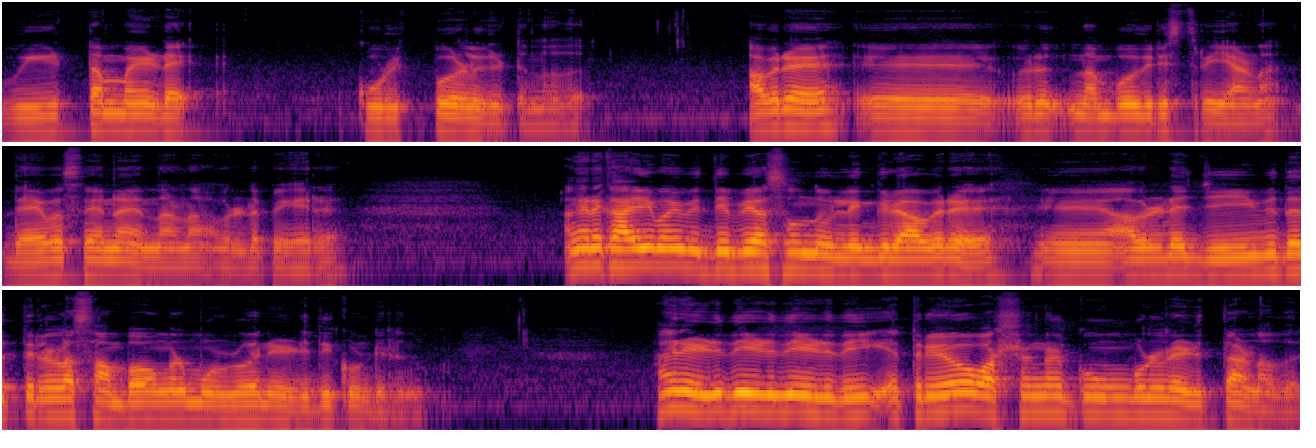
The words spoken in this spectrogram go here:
വീട്ടമ്മയുടെ കുറിപ്പുകൾ കിട്ടുന്നത്. അവർ ഒരു നമ്പൂതിരി സ്ത്രീയാണ്. ദേവസേന എന്നാണ് അവരുടെ പേര്. അങ്ങനെ കാര്യമായ വിദ്യാഭ്യാസമൊന്നും ഇല്ലെങ്കിലും അവർ അവരുടെ ജീവിതത്തിലുള്ള സംഭവങ്ങൾ മുഴുവൻ എഴുതിക്കൊണ്ടിരുന്നു. അങ്ങനെ എഴുതി എഴുതി എഴുതി എത്രയോ വർഷങ്ങൾക്ക് മുമ്പുള്ള എഴുത്താണത്.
